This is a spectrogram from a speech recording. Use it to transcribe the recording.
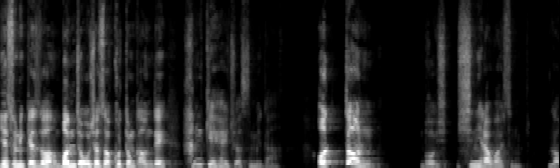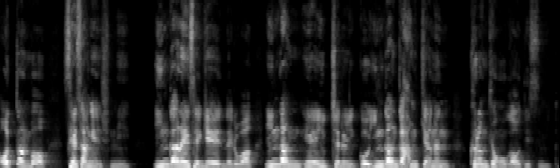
예수님께서 먼저 오셔서 고통 가운데 함께 해 주셨습니다. 어떤 뭐 시- 신이라고 할 수는 없죠. 그러니까 어떤 뭐 세상의 신이 인간의 세계에 내려와 인간의 육체를 입고 인간과 함께하는 그런 경우가 어디 있습니까?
